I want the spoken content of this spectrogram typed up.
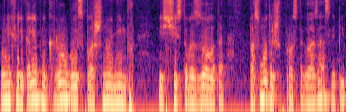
У них великолепный круглый сплошной нимб из чистого золота. Посмотришь, просто глаза ослепит.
